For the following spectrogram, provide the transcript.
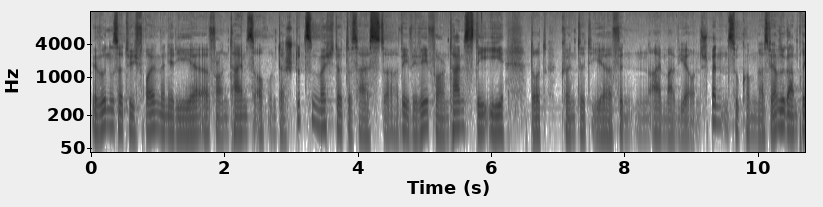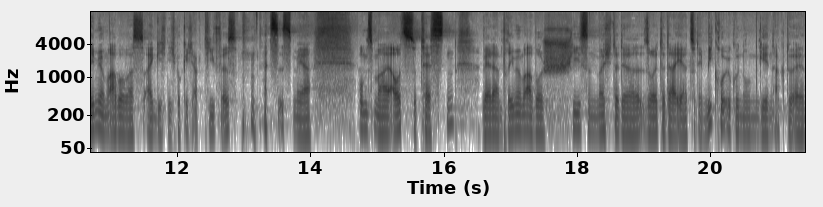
Wir würden uns natürlich freuen, wenn ihr die äh, Foreign Times auch unterstützen möchtet. Das heißt äh, www.foreigntimes.de. Dort könntet ihr finden, einmal wie ihr uns Spenden zukommen lasst. Wir haben sogar ein Premium-Abo, was eigentlich nicht wirklich aktiv ist. Es ist mehr, um es mal auszutesten. Wer da ein Premium-Abo schießen möchte, der sollte da eher zu den Mikroökonomen gehen aktuell.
